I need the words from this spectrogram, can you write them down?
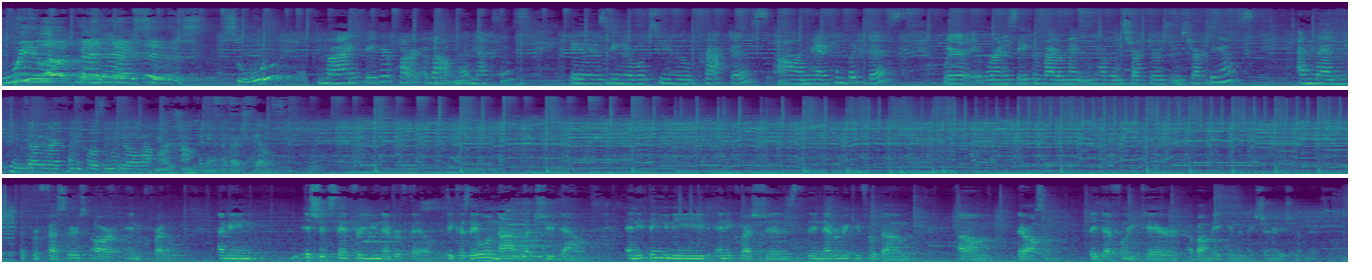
We love MedNexus! So? My favorite part about MedNexus is being able to practice on mannequins like this, where we're in a safe environment, we have instructors instructing us, and then we can go to our clinicals and feel a lot more confident with our skills. Professors are incredible. I mean, it should stand for you never fail because they will not let you down. Anything you need, any questions, they never make you feel dumb. Um, they're awesome. They definitely care about making the next generation of nurses.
